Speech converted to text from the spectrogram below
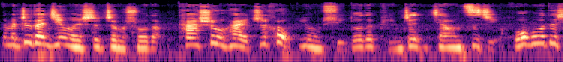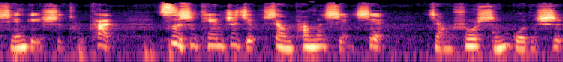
那么这段经文是这么说的：他受害之后，用许多的凭证将自己活活的显给使徒看，四十天之久向他们显现，讲说神国的事。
